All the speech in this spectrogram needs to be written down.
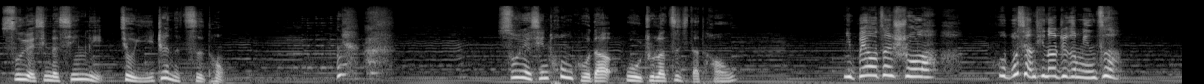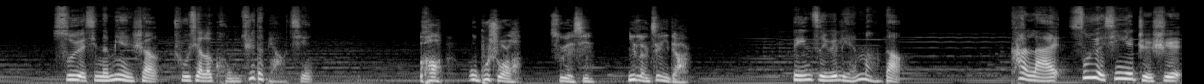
苏月心的心里就一阵的刺痛。苏月心痛苦的捂住了自己的头：“你不要再说了。”我不想听到这个名字。苏月心的面上出现了恐惧的表情。好，我不说了。苏月心，你冷静一点。林子瑜连忙道：“看来苏月心也只是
